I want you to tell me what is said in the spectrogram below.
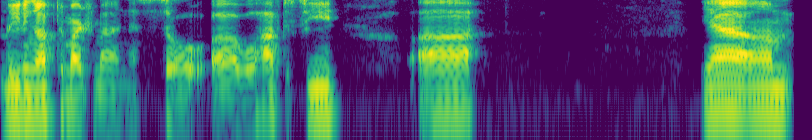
leading up to March Madness. So uh, we'll have to see. Uh, yeah, um,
